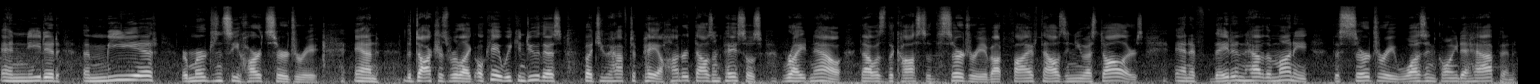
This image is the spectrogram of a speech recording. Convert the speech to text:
and needed immediate emergency heart surgery. And the doctors were like, okay, we can do this, but you have to pay 100,000 pesos right now. That was the cost of the surgery, about 5,000 US dollars. And if they didn't have the money, the surgery wasn't going to happen.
